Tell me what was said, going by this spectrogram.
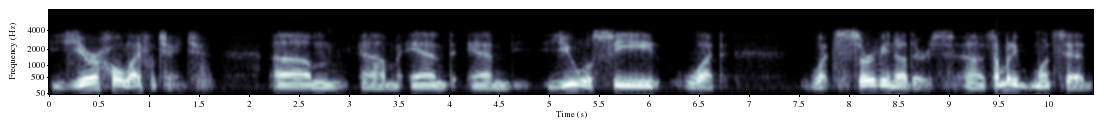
your whole life will change um, um, and and you will see what what serving others. Uh, somebody once said,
